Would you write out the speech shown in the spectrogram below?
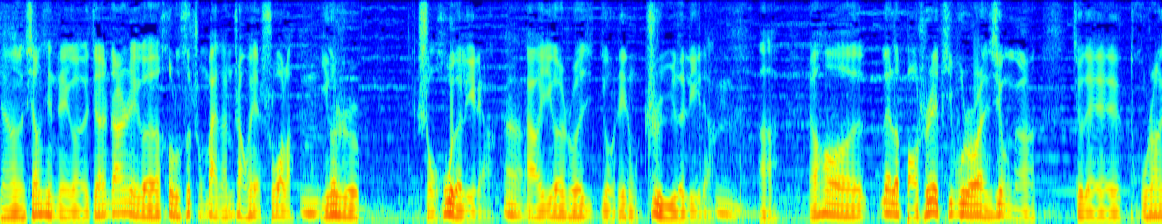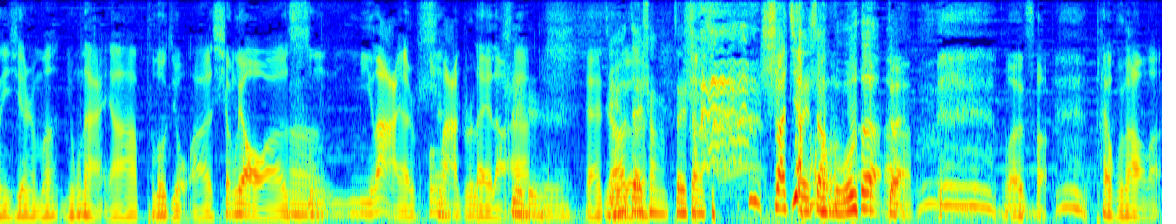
然后相信这个，当然当然这个赫鲁斯崇拜，咱们上回也说了，嗯一个是守护的力量，嗯还有一个说有这种治愈的力量嗯啊。然后为了保持这皮肤柔软性呢，就得涂上一些什么牛奶呀、葡萄酒啊、香料啊、嗯松蜜蜡呀、蜂蜡之类的，是哎是是，哎，然后再个上再上 刷酱再上炉子，对啊我操，太胡闹了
